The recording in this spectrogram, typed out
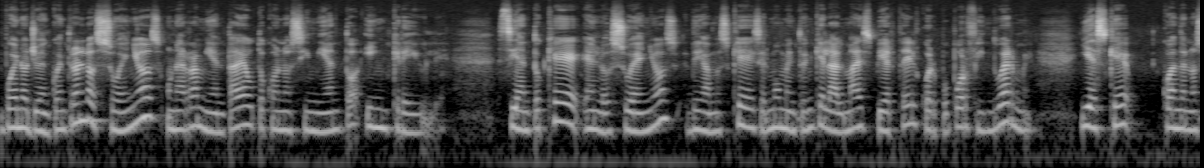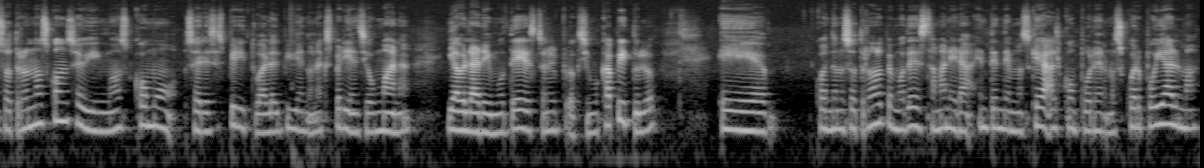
Bueno, yo encuentro en los sueños una herramienta de autoconocimiento increíble. Siento que en los sueños, digamos que es el momento en que el alma despierta y el cuerpo por fin duerme. Y es que cuando nosotros nos concebimos como seres espirituales viviendo una experiencia humana, y hablaremos de esto en el próximo capítulo, eh, cuando nosotros nos vemos de esta manera, entendemos que al componernos cuerpo y alma,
